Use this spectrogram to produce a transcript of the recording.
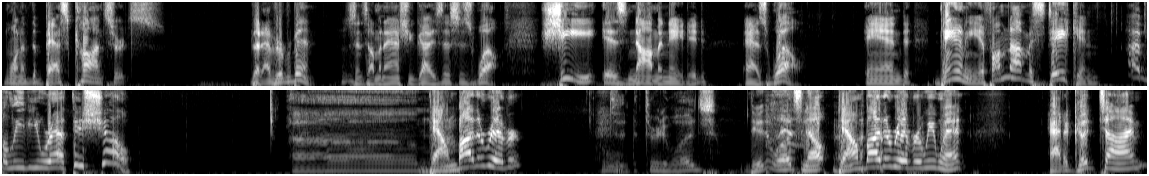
one of the best concerts that i've ever been since i'm going to ask you guys this as well. She is nominated as well. And danny if i'm not mistaken i believe you were at this show Um, down by the river th- through the woods. Through the woods. No, down by the river we went. Had a good time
